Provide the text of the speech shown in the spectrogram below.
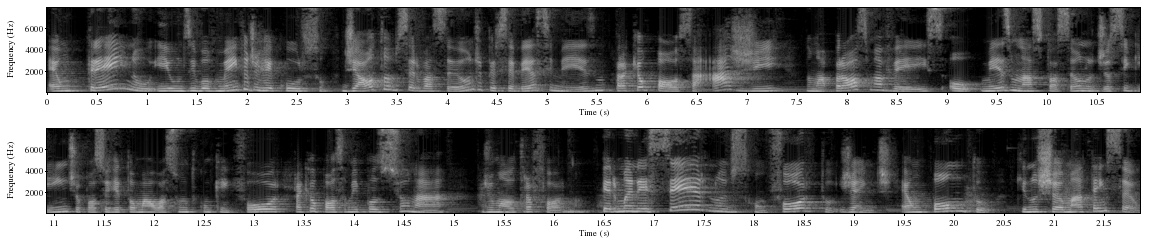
é um treino e um desenvolvimento de recurso de autoobservação, de perceber a si mesmo, para que eu possa agir numa próxima vez, ou mesmo na situação no dia seguinte, eu posso retomar o assunto com quem for, para que eu possa me posicionar de uma outra forma. Permanecer no desconforto, gente, é um ponto que nos chama a atenção,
